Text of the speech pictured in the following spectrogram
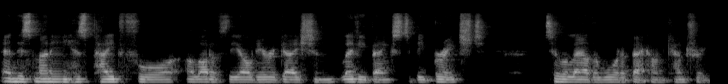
And this money has paid for a lot of the old irrigation levee banks to be breached to allow the water back on country.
